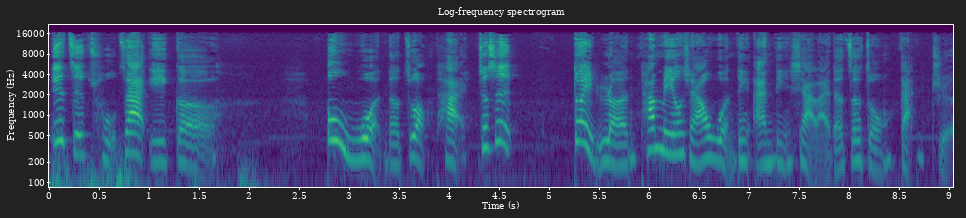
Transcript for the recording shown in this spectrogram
一直处在一个不稳的状态，就是。对人，他没有想要稳定安定下来的这种感觉，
